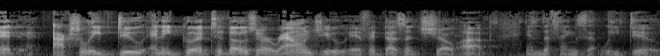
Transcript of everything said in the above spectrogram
it actually do any good to those around you if it doesn't show up in the things that we do?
